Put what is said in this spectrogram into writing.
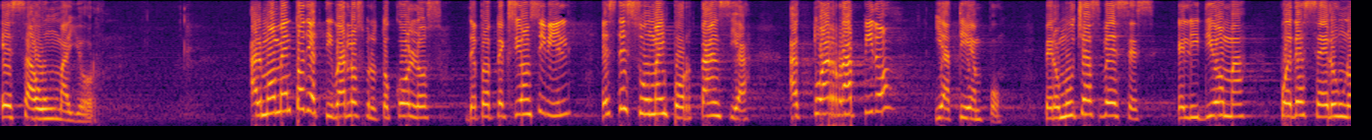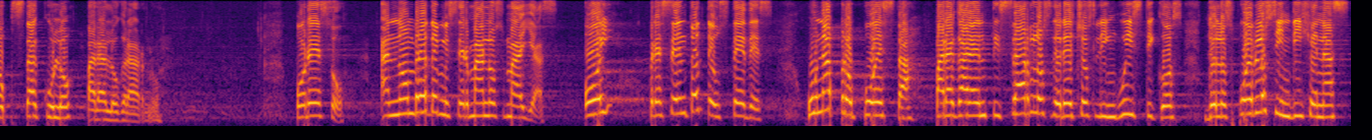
es aún mayor. Al momento de activar los protocolos de protección civil, es de suma importancia actuar rápido y a tiempo, pero muchas veces el idioma puede ser un obstáculo para lograrlo. Por eso, a nombre de mis hermanos mayas, hoy presento ante ustedes una propuesta para garantizar los derechos lingüísticos de los pueblos indígenas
